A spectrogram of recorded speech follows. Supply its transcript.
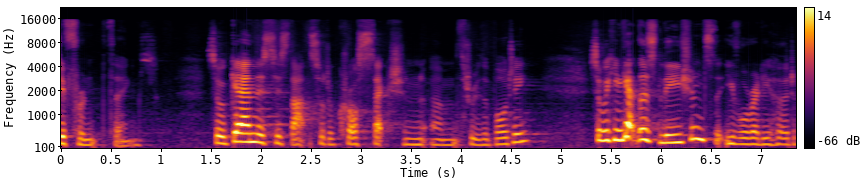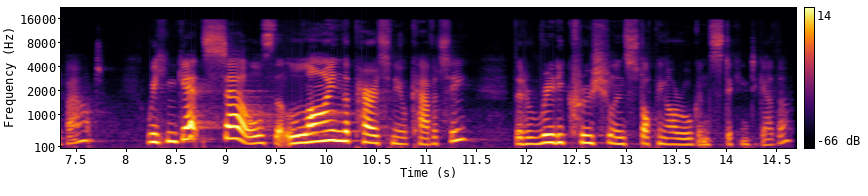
different things. So again, this is that sort of cross-section um, through the body. So we can get those lesions that you've already heard about. We can get cells that line the peritoneal cavity that are really crucial in stopping our organs sticking together.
